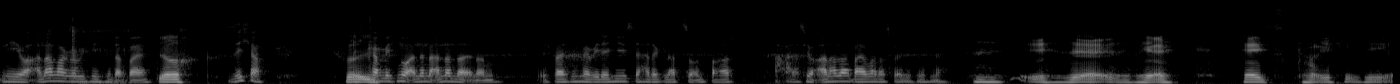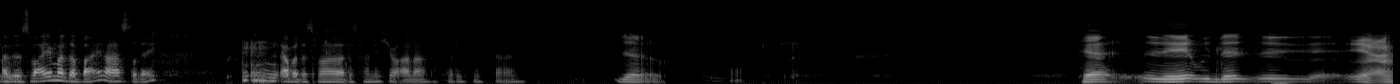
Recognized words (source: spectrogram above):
Nee, Johanna war, glaube ich, nicht mit dabei. Doch. Sicher. Ich, kann mich nur an den anderen erinnern. Ich weiß nicht mehr, wie der hieß, der hatte Glatze und Bart. Aber dass Johanna dabei war, das weiß ich nicht mehr. Ja, also es war jemand dabei, da hast du recht. Aber das war, das war nicht Joanna, das würde ich nicht sagen. Ja. Ja, nee, ja,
